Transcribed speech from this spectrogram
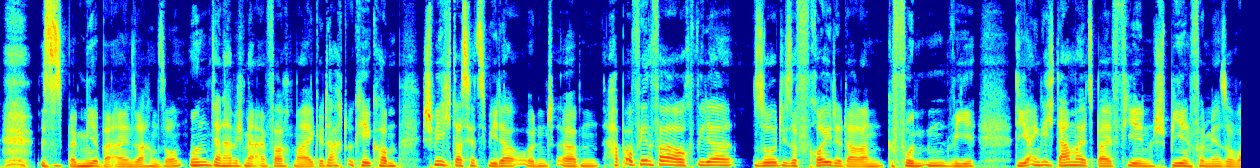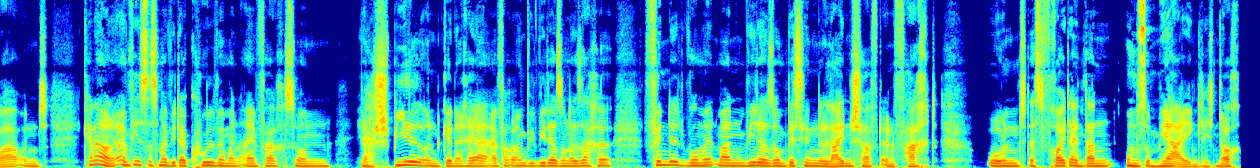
ist es bei mir bei allen Sachen so. Und dann habe ich mir einfach mal gedacht, okay, komm, spiele ich das jetzt wieder und ähm, habe auf jeden Fall auch wieder so diese Freude daran gefunden, wie die eigentlich damals bei vielen Spielen von mir so war. Und keine Ahnung, irgendwie ist das mal wieder cool, wenn man einfach so ein ja, Spiel und generell einfach irgendwie wieder so eine Sache findet, womit man wieder so ein bisschen eine Leidenschaft entfacht. Und das freut einen dann umso mehr eigentlich noch.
